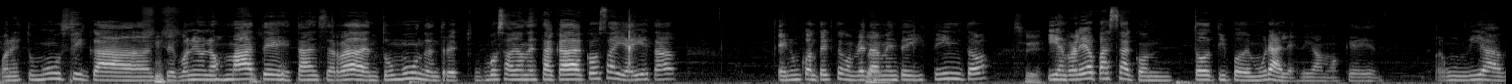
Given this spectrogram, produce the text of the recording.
pones tu música, te pones unos mates, estás encerrada en tu mundo, entre vos sabes dónde está cada cosa y ahí está en un contexto completamente distinto. Y en realidad pasa con todo tipo de murales, digamos, que un día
